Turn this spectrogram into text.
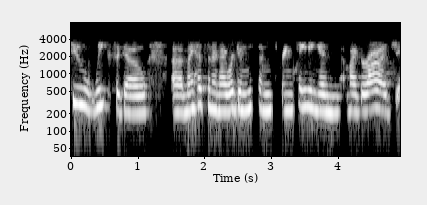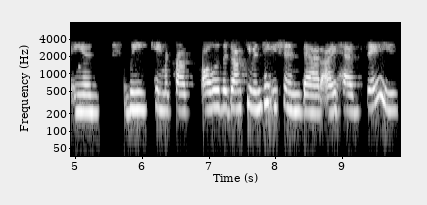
two weeks ago, uh, my husband and I were doing some spring cleaning in my garage and we came across all of the documentation that I had saved.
